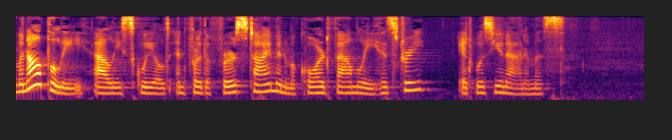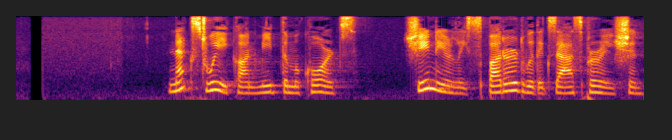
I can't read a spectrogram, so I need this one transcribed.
Monopoly, Allie squealed, and for the first time in McCord family history, it was unanimous. Next week on Meet the McCords, she nearly sputtered with exasperation.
